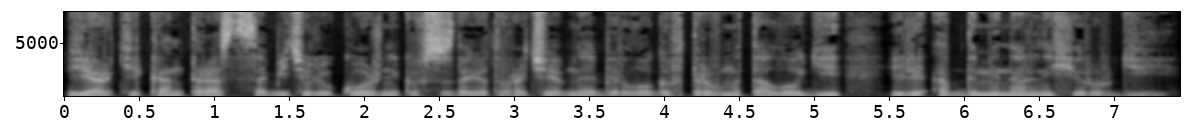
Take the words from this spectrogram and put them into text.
Яркий контраст с обителью кожников создает врачебная берлога в травматологии или абдоминальной хирургии.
